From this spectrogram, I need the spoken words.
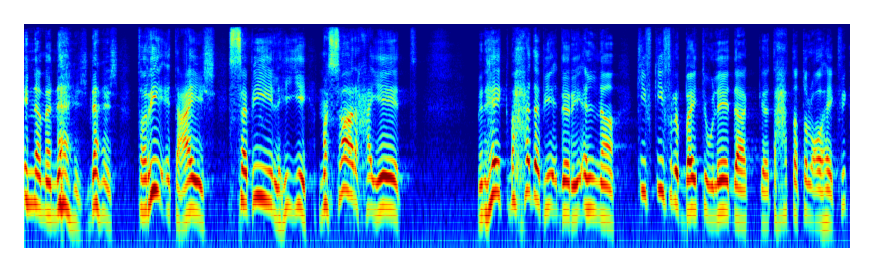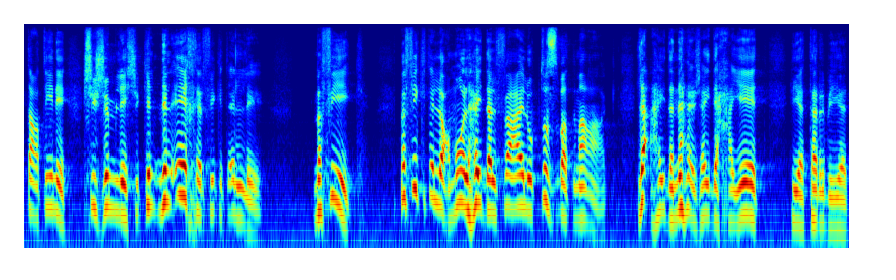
إنما نهج نهج. طريقة عيش سبيل هي مسار حياة. من هيك ما حدا بيقدر يقلنا كيف كيف ربيت اولادك حتى طلعوا هيك؟ فيك تعطيني شي جملة شي كل من الآخر فيك تقول لي ما فيك. ما فيك تقول له اعمل هيدا الفعل وبتزبط معك. لا هيدا نهج هيدي حياة هي تربية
